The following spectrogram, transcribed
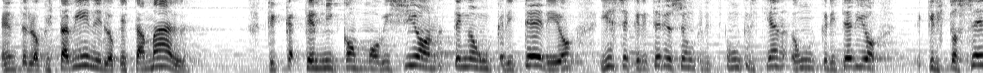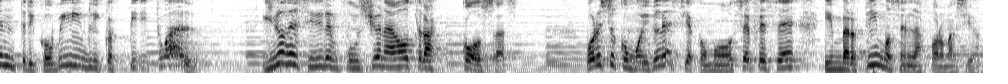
entre lo que está bien y lo que está mal. Que, mi cosmovisión tenga un criterio y ese criterio sea un, cristiano, un criterio cristocéntrico, bíblico, espiritual. Y no decidir en función a otras cosas. Por eso como iglesia, como CFC, invertimos en la formación.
